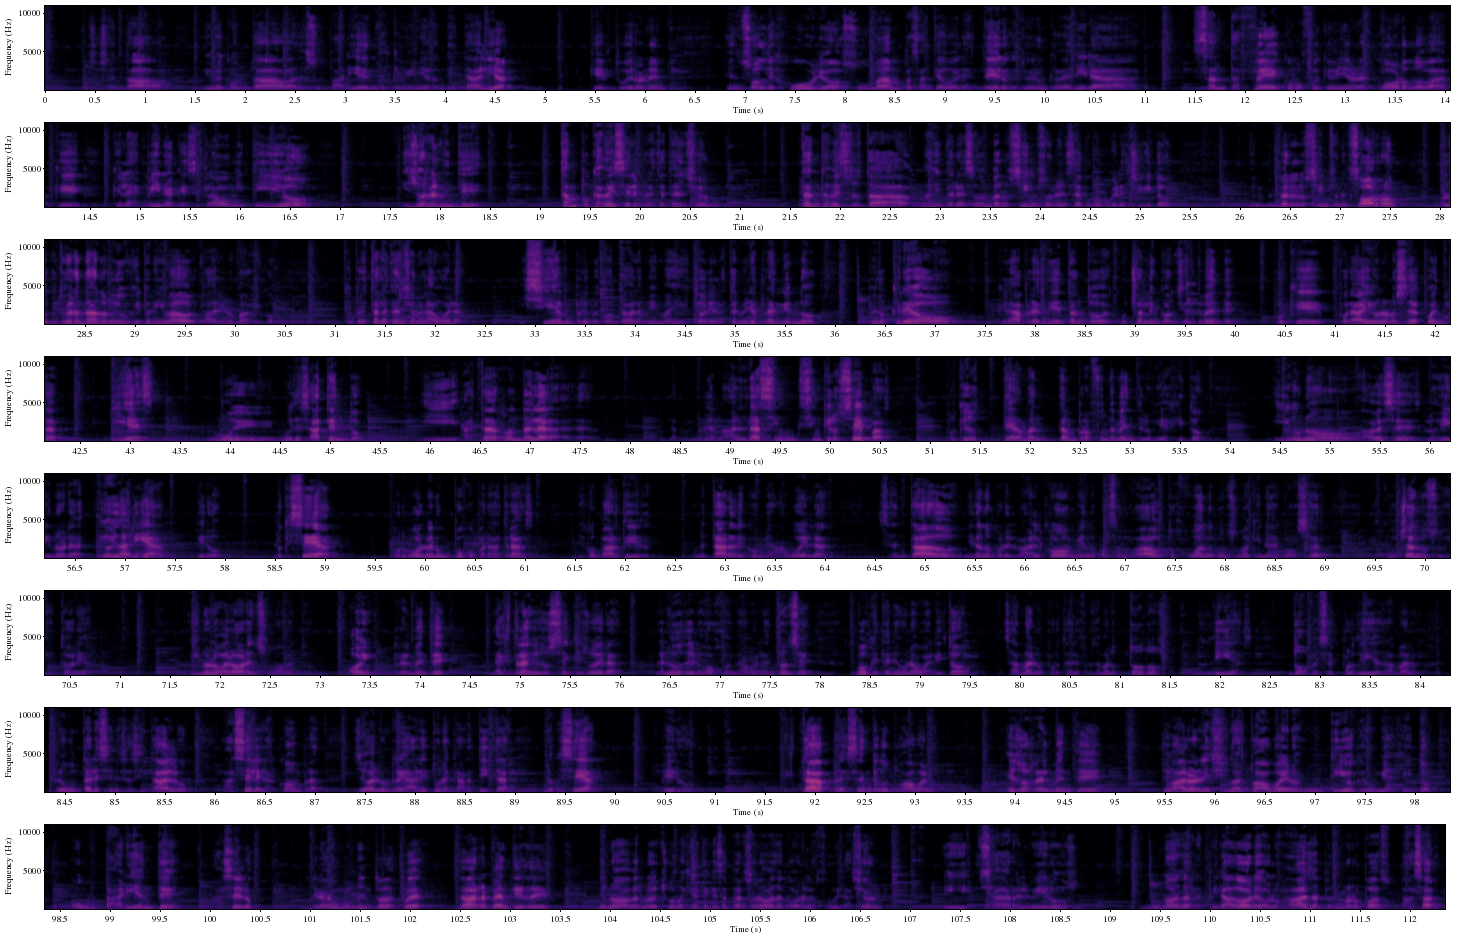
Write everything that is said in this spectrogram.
se sentaba y me contaba de sus parientes que vinieron de Italia, que estuvieron en, en Sol de Julio, Sumampa, Santiago del Estero, que tuvieron que venir a Santa Fe, cómo fue que vinieron a Córdoba, que, la espina que se clavó mi tío. Y yo realmente tan pocas veces le presté atención, tantas veces yo estaba más interesado en ver los Simpsons en esa época porque eres chiquito, en, ver Los Simpsons, El Zorro, o lo que estuvieran dando los dibujitos animados, los padrinos mágicos, que prestarle atención a la abuela. Y siempre me contaba las mismas historias. Las terminé aprendiendo, pero creo que las aprendí tanto escucharla inconscientemente, porque por ahí uno no se da cuenta y es muy, muy desatento. Y hasta ronda la, la, maldad sin, sin que lo sepas, porque ellos te aman tan profundamente los viejitos y uno a veces los ignora. Y hoy daría, pero lo que sea, por volver un poco para atrás y compartir una tarde con mi abuela, sentados, mirando por el balcón, viendo pasar los autos, jugando con su máquina de coser, escuchando sus historias. Y no lo valoro en su momento. Hoy realmente la extraño. Yo sé que yo era la luz de los ojos de mi abuela. Entonces, vos que tenés un abuelito, llámalo por teléfono, llámalo todos los días, dos veces por día, llámalo preguntale si necesita algo, hacerle las compras, llevarle un regalito, una cartita, lo que sea, pero está presente con tus abuelos. Ellos realmente te valoran y si no es tu abuelo, es un tío que es un viejito o un pariente, hacelo, porque en algún momento después te vas a arrepentir de, de no haberlo hecho. Imagínate que esa persona vaya a cobrar la jubilación y se agarre el virus, no haya respiradores o los haya, pero no lo puedas pasar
